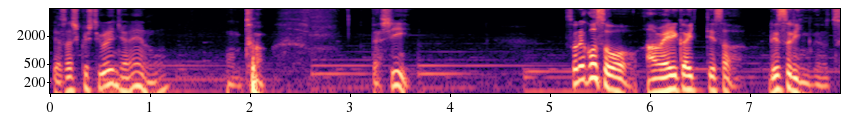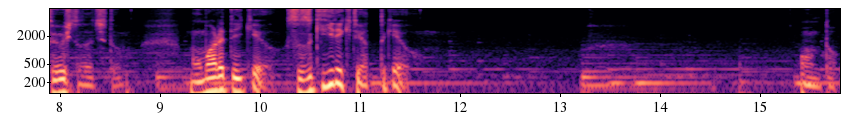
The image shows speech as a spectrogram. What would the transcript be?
優しくしてくれんじゃねえの？本当だしそれこそアメリカ行ってさレスリングの強い人たちと揉まれていけよ鈴木秀樹とやってけよほんと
